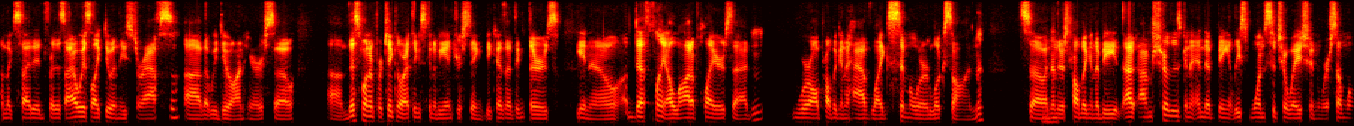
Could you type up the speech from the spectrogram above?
I'm excited for this. I always like doing these drafts uh, that we do on here. So um, this one in particular, I think is going to be interesting because I think there's, you know, definitely a lot of players that we're all probably going to have like similar looks on. So, mm-hmm. and then mm-hmm. there's probably going to be, I, I'm sure there's going to end up being at least one situation where someone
